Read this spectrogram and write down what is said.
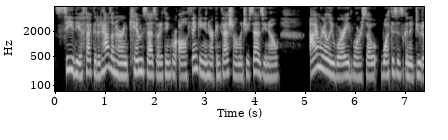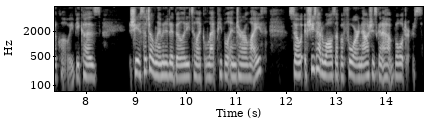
see the effect that it has on her. And Kim says what I think we're all thinking in her confessional when she says, you know, I'm really worried more so what this is going to do to Khloé because she has such a limited ability to like let people into her life. So if she's had walls up before, now she's going to have boulders.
